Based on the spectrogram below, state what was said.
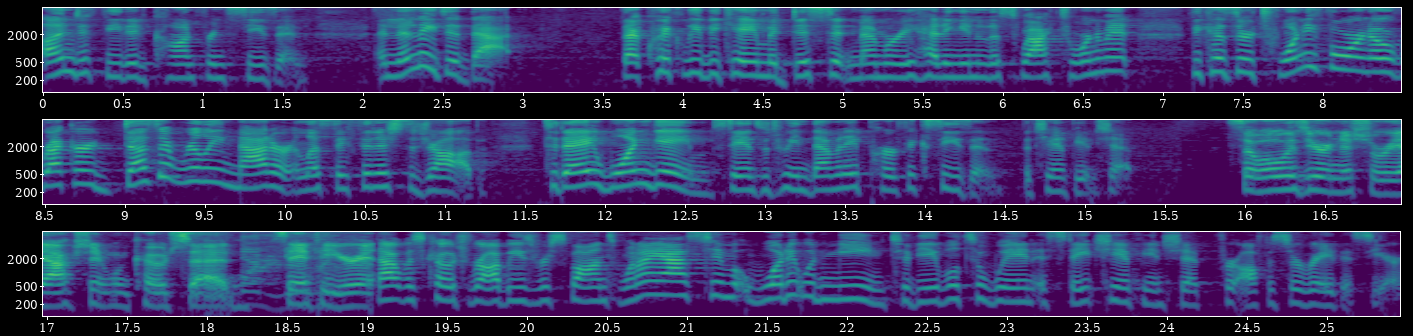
undefeated conference season. And then they did that. That quickly became a distant memory heading into the SWAC tournament because their 24-0 record doesn't really matter unless they finish the job. Today, one game stands between them and a perfect season, the championship. So what was your initial reaction when coach said, Santa, you're in? That was coach Robbie's response when I asked him what it would mean to be able to win a state championship for Officer Ray this year.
